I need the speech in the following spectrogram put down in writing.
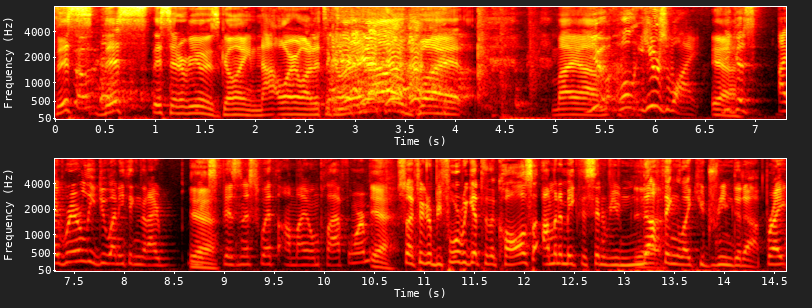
this this this interview is going not where I wanted it to go right now, but my um, You- well, here's why. Yeah. Because I rarely do anything that I Yeah. mix business with on my own platform. Yeah. So I figured before we get to the calls, I'm gonna make this interview nothing like you dreamed it up, right?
